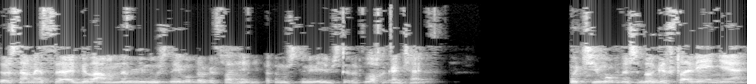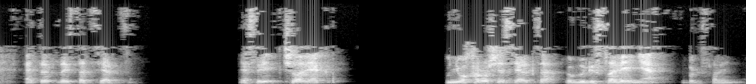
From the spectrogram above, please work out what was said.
То же самое с э, Биламом. Нам не нужно его благословение, потому что мы видим, что это плохо кончается. Почему? Потому что благословение это зависит от сердца. Если человек, у него хорошее сердце, его благословение, благословение.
